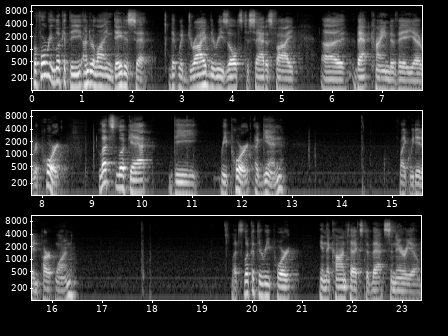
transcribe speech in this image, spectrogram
before we look at the underlying data set that would drive the results to satisfy uh, that kind of a uh, report, let's look at the report again, like we did in part one. Let's look at the report in the context of that scenario.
